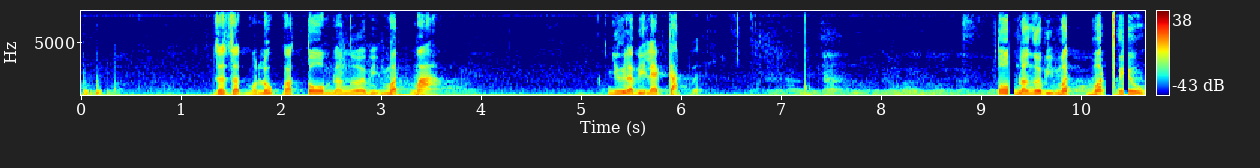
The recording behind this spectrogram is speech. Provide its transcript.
Thank you giật giật một lúc và tôm là người bị mất mạng. Như là bị led cắt vậy. Tôm là người bị mất mất view.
